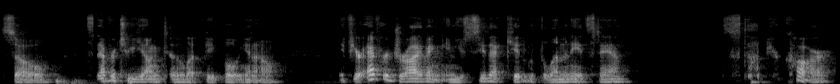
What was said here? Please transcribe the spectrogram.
so it's never too young to let people, you know, if you're ever driving and you see that kid with the lemonade stand, stop your car,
